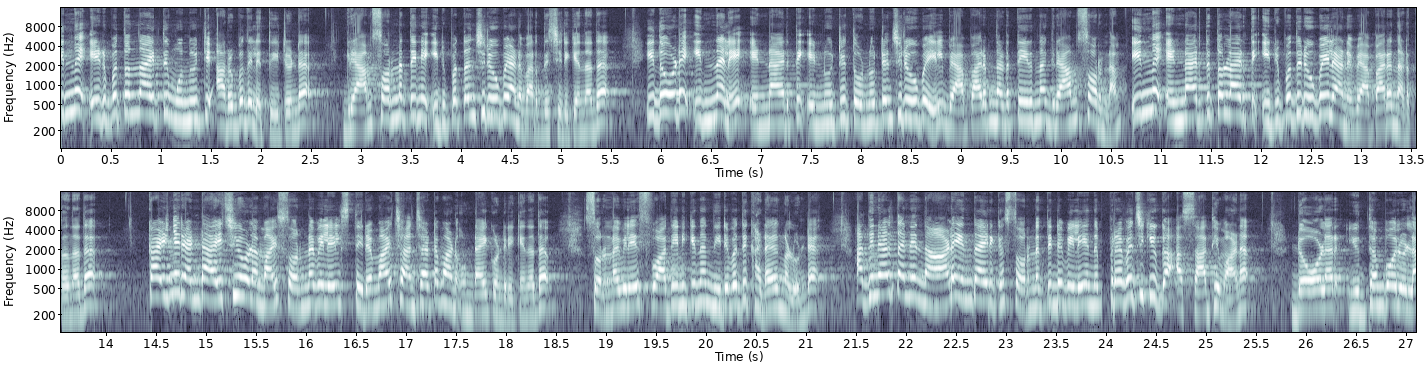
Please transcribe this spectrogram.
ഇന്ന് എഴുപത്തൊന്നായിരത്തി മുന്നൂറ്റി അറുപതിലെത്തിയിട്ടുണ്ട് ഗ്രാം സ്വർണത്തിന് ഇരുപത്തഞ്ച് രൂപയാണ് വർദ്ധിച്ചിരിക്കുന്നത്. ഇതോടെ ഇന്നലെ എണ്ണായിരത്തി എണ്ണൂറ്റി തൊണ്ണൂറ്റഞ്ച് രൂപയിൽ വ്യാപാരം നടത്തിയിരുന്ന ഗ്രാം സ്വർണം ഇന്ന് എണ്ണായിരത്തി തൊള്ളായിരത്തി ഇരുപത് രൂപയിലാണ് വ്യാപാരം നടത്തുന്നത്. കഴിഞ്ഞ രണ്ടാഴ്ചയോളമായി സ്വർണവിലയിൽ സ്ഥിരമായ ചാഞ്ചാട്ടമാണ് ഉണ്ടായിക്കൊണ്ടിരിക്കുന്നത്. സ്വർണവിലയെ സ്വാധീനിക്കുന്ന നിരവധി ഘടകങ്ങളുണ്ട്. അതിനാൽ തന്നെ നാളെ എന്തായിരിക്കും സ്വർണത്തിന്റെ വിലയെന്ന് പ്രവചിക്കുക അസാധ്യമാണ്. ഡോളർ യുദ്ധം പോലുള്ള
